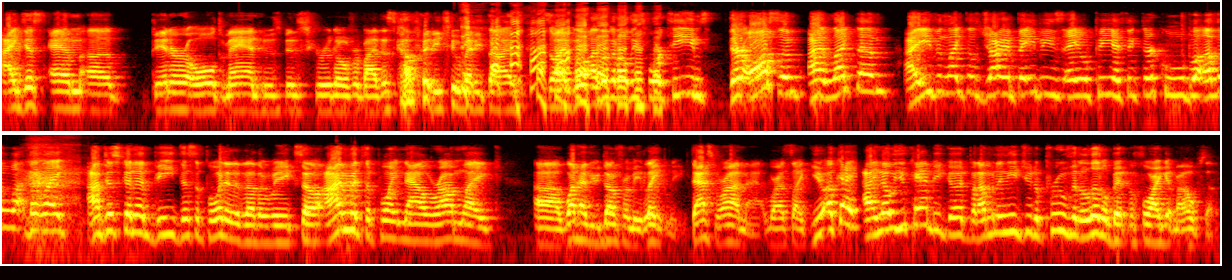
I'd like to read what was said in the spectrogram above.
I just am a bitter old man who's been screwed over by this company too many times. so I go. I look at all these four teams. They're awesome. I like them. I even like those giant babies. AOP. I think they're cool. But otherwise, but like, I'm just gonna be disappointed another week. So I'm at the point now where I'm like. uh, what have you done for me lately? That's where I'm at. Where it's like, you okay? I know you can be good, but I'm going to need you to prove it a little bit before I get my hopes up.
